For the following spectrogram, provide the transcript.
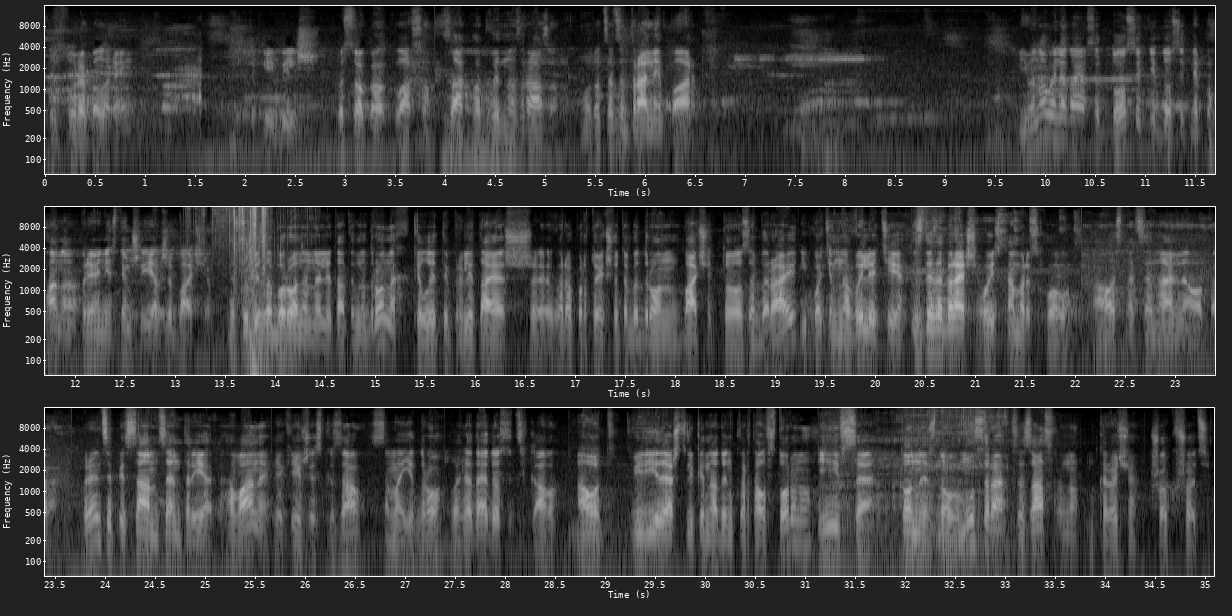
Скульптура балерин. Такий більш високого класу заклад видно зразу. От оце центральний парк. І воно виглядає все досить і досить непогано в з тим, що я вже бачив. На Кубі заборонено літати на дронах. Коли ти прилітаєш е, в аеропорту, якщо тебе дрон бачить, то забирають, і потім на виліті ти забираєш його із камери схову. А ось національна опера. В принципі, сам центр Гавани, як я вже сказав, саме ядро виглядає досить цікаво. А от від'їдеш тільки на один квартал в сторону, і все. Тонни знову мусора, все засрано. Ну, Коротше, шок в шоці.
